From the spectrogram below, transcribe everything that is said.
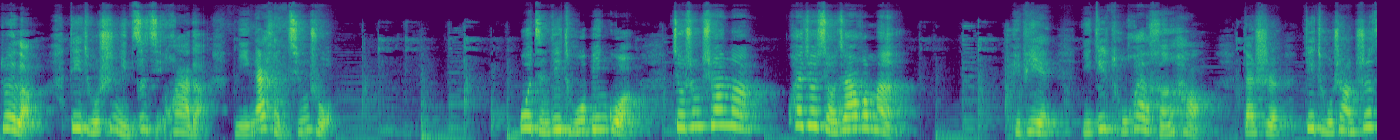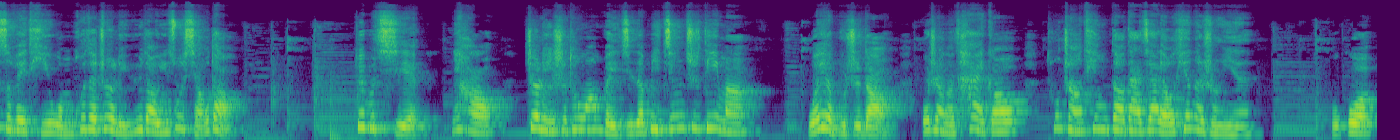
对了，地图是你自己画的，你应该很清楚。握紧地图，宾果，救生圈呢？快救小家伙们！皮皮，你地图画的很好，但是地图上只字未提我们会在这里遇到一座小岛。对不起，你好，这里是通往北极的必经之地吗？我也不知道，我长得太高，通常听不到大家聊天的声音。不过，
